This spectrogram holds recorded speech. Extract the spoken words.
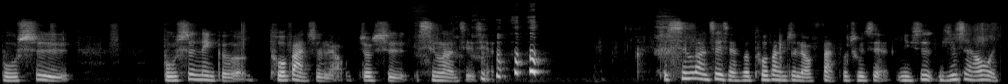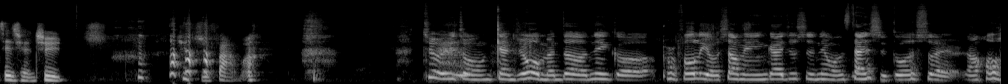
不是。不是那个脱发治疗，就是新浪借钱。就新浪借钱和脱发治疗反复出现，你是你是想要我借钱去去植发吗？就有一种感觉，我们的那个 portfolio 上面应该就是那种三十多岁，然后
